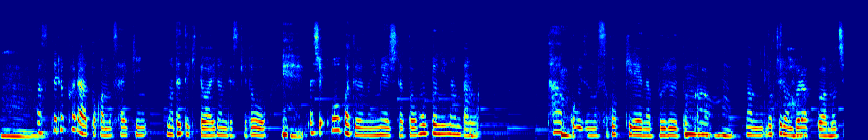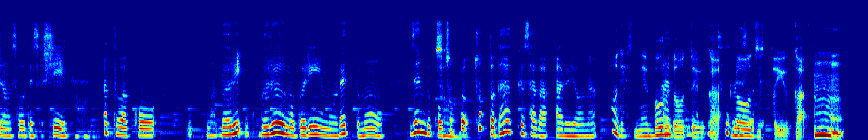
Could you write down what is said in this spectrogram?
うん。パステルカラーとかも最近、まあ、出てきてはいるんですけど、ええ。私、オーバードゥのイメージだと、本当になんだろう、ターコイズのすごく綺麗なブルーとか、うんうんまあ、もちろんブラックはもちろんそうですし、あとはこう、まあ、ブリブルーもグリーンもレッドも全部こうちょっとちょっとダークさがあるような、そうですね。ボルドーというかローズというか、うん、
